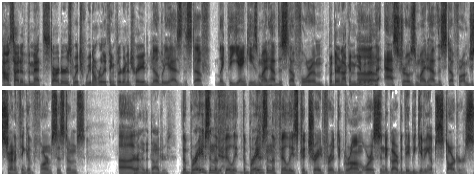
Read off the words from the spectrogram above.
Outside of the Mets starters, which we don't really think they're going to trade, Nobody has the stuff. Like the Yankees might have the stuff for him. but they're not going to give it Uh, up. the Astros might have the stuff for. I'm just trying to think of farm systems. Uh, Apparently, the Dodgers. the Braves and the Philly, the Braves and the Phillies could trade for a deGrom or a Syndergaard, but they'd be giving up starters,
